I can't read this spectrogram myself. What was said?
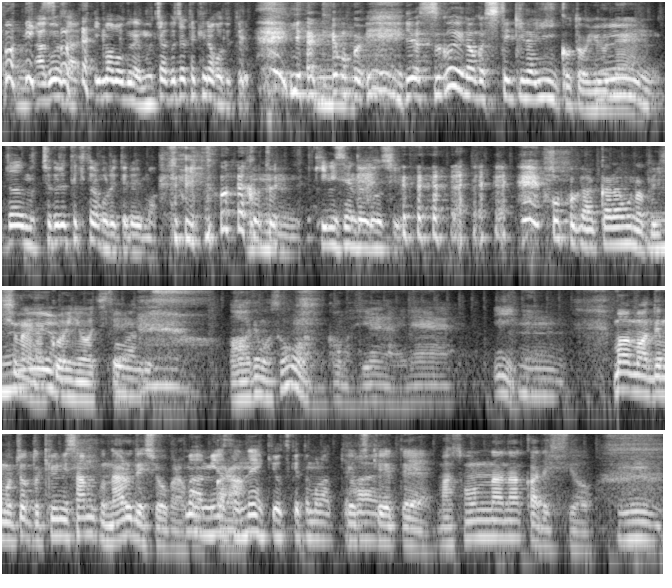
当にあごめんなさい。今僕ねむちゃくちゃ的なこと言ってる。いやでも、いやすごいなんか詩的ないいことを言うね、うん。じゃあむちゃくちゃ適当なこと言ってるよ今、そんなこと、うん、気にせんといてほしい頬が赤らむのと一緒なんや、うん恋に落ちて。そうなんです、ああでもそうなのかもしれないね。いいね、うん、まあまあでもちょっと急に寒くなるでしょうからまあ皆さんね気をつけてもらって気をつけはいて、まあそんな中ですよ。うん。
